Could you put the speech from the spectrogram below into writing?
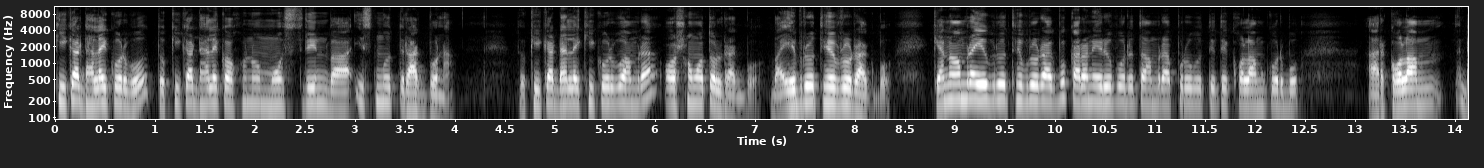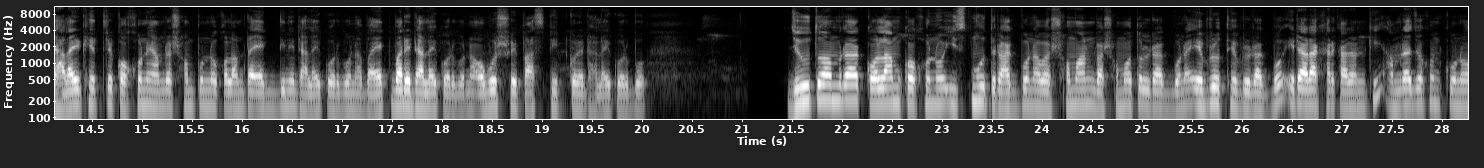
কিকার ঢালাই করব, তো কিকার ঢালাই কখনো মসৃণ বা স্মুথ রাখব না। তো কিকার ঢালাই কি করব আমরা? অসমতল রাখব বা এবড়ো থেবড়ো রাখব। কেন আমরা এব্রো থেব্রো রাখব? কারণ এর উপরে তো আমরা পরবর্তীতে কলাম করব। আর কলাম ঢালাইয়ের ক্ষেত্রে কখনোই আমরা সম্পূর্ণ কলামটা একদিনে ঢালাই করব না বা একবারে ঢালাই করব না। অবশ্যই পাঁচ ফিট করে ঢালাই করব। যেহেতু আমরা কলাম কখনো স্মুথ রাখব না বা সমান বা সমতল রাখব না এবড়ো থেবড়ো রাখব, এটা রাখার কারণ কি? আমরা যখন কোনো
